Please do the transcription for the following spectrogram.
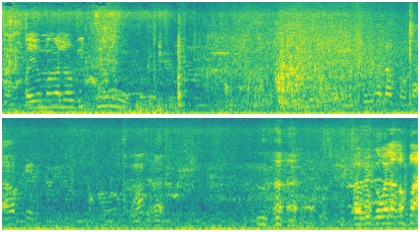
Saan pa yung mga low video? Wala pa sa akin. Sabi ko wala ka pa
